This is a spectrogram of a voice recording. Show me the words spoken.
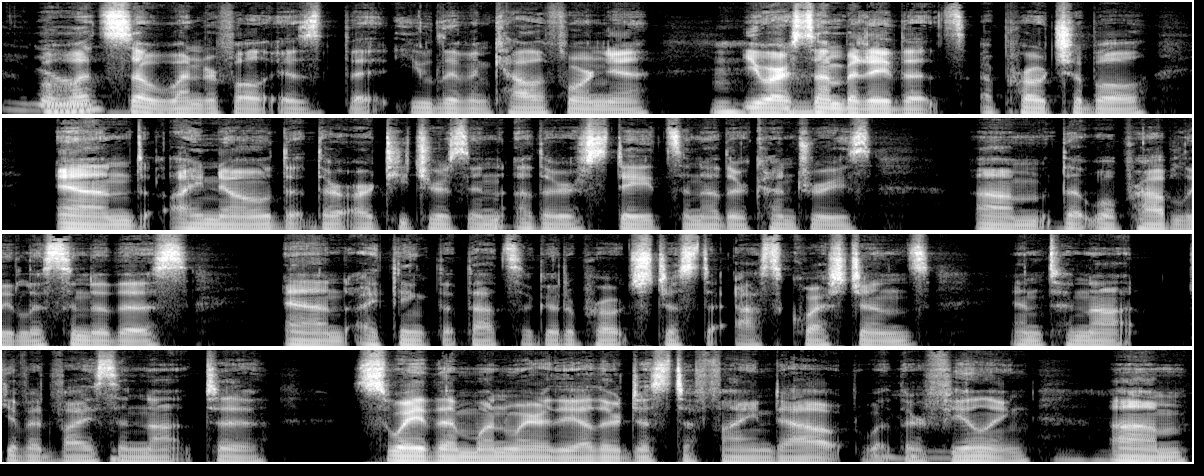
You know, Well, what's so wonderful is that you live in California. You are Mhm. somebody that's approachable. And I know that there are teachers in other states and other countries um, that will probably listen to this. And I think that that's a good approach just to ask questions and to not give advice and not to sway them one way or the other just to find out what they're Mhm. feeling. Mhm. Um,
